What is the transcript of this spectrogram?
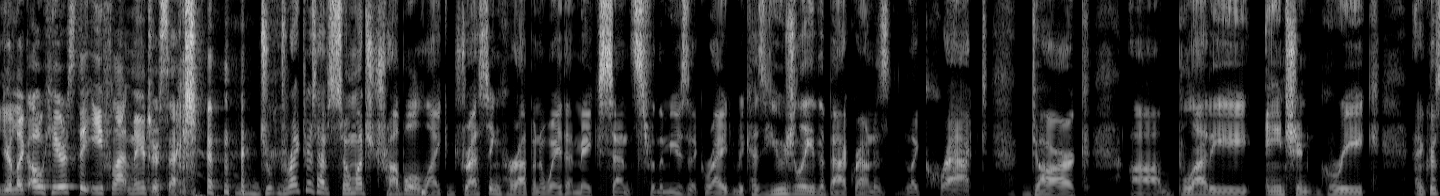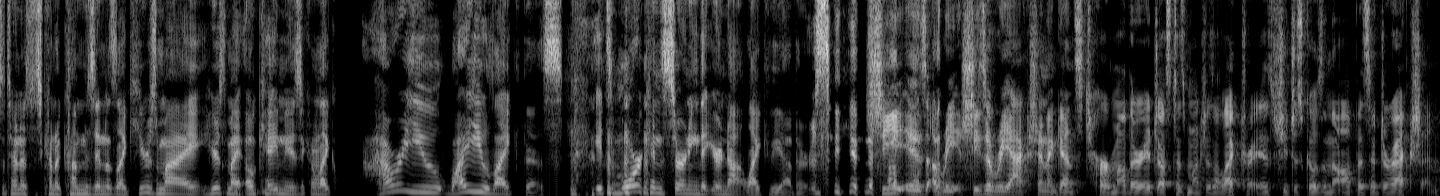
You're like, "Oh, here's the E flat major section." D- directors have so much trouble like dressing her up in a way that makes sense for the music, right? Because usually the background is like cracked, dark, um, bloody, ancient Greek, and Chrysothemis just kind of comes in as like, "Here's my here's my okay music." I'm like, "How are you? Why are you like this?" It's more concerning that you're not like the others. you know? she is a re- she's a reaction against her mother just as much as Electra is. She just goes in the opposite direction.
